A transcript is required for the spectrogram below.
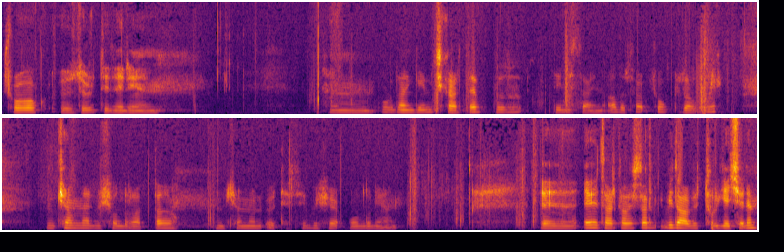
Çok özür dilerim. Hmm, buradan gemi çıkartıp bu deniz sahilini alırsak çok güzel olur. Mükemmel bir şey olur hatta. Mükemmel ötesi bir şey olur yani. Ee, evet arkadaşlar bir daha bir tur geçelim.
